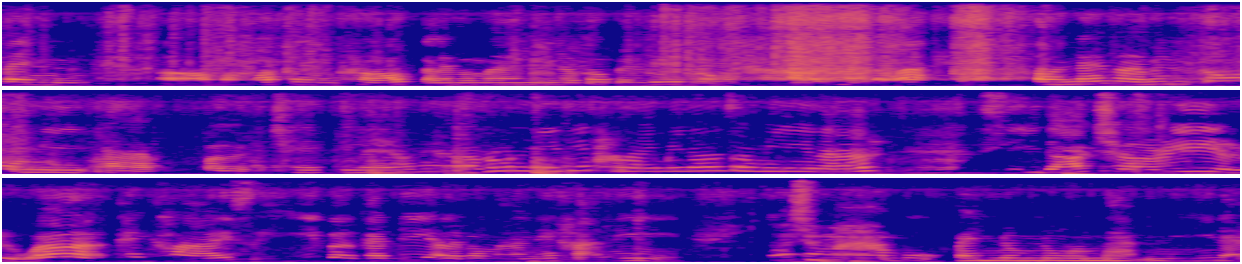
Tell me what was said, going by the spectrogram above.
เป็นเอ่อบอกว่าเป็นครอปอะไรประมาณนี้แล้วก็เป็นรูปรองเท้านะคะแต่ว่าตอนได้มาไม่รู้ก็มีแอบเปิดเช็คแล้วนะคะรุ่นนี้ที่ไทยไม่น่าจะมีนะ สีดาร์กเชอร์รี่หรือว่าคล้ายๆสีเบอร์กัดดี้อะไรประมาณนี้ค่ะนี่ ก็จะมาบุเป็นนวมๆแบบนี้นะนี่ค่ะ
